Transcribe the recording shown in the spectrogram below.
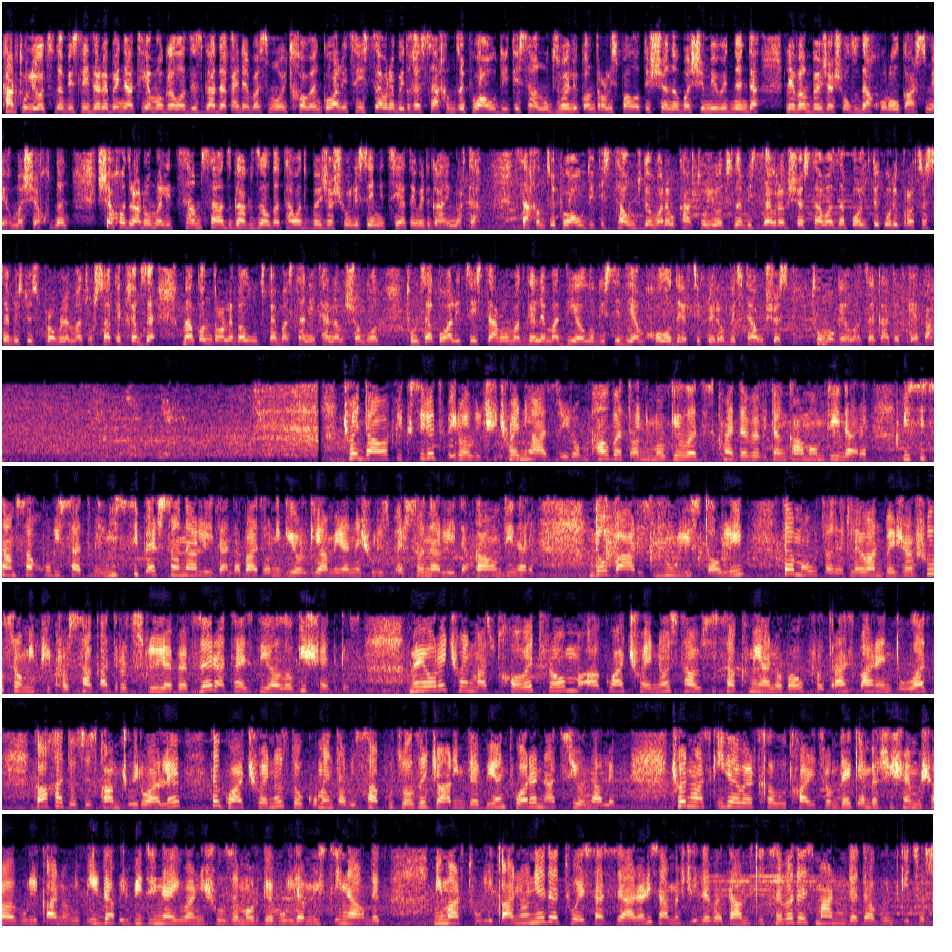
ქართული ოცნების ლიდერები ნათია მოგელაძის გადაყენებას მოითხოვენ. კოალიციის წევრები დღეს სახელმწიფო აუდიტის ანუ ძველი კონტროლის პალატის შენობაში მივიდნენ და ლევან ბეჟაშვილს დახურულ კარს მიღმა შეხვდნენ. შეხვედრა, რომელიც 3 საათს გაგრძელდა, თავად ბეჟაშვილის ინიციატივით გამართა. სახელმწიფო აუდიტის თავმჯდომარემ ქართული ოცნების წევრებს შესთავაზა პოლიტიკური პროცესებისთვის პრობლემატურ საკითხებზე მაკონტროლებელ უწყებასთან ითანამშრომლონ. თუმცა კოალიციის წარმომადგენლებმა დიალოგის იდეა მხოლოდ ერთი პირობით დაუშვეს, თუ მოგელაძე გადადგება. ჩვენ დავაფიქსირეთ პირველ რიგში ჩვენი აზრი, რომ ქალბატონი მოგელაძის ქმედებებიდან გამომდინარე, მისი სამსახურისადმი, მისი პერსონალიდან და ბატონი გიორგი ამირანაშვილის პერსონალიდან გამომდინარე, დობა არის ნული სტოლი და მოუწოდეთ ლევან ბეჟაშვილს, რომ იფიქროს საკადრო ცვლილებებზე, რათა ეს დიალოგი შედგეს. მეორე ჩვენ მას ვთხოვეთ, რომ გვაჩვენოს თავისი საქმიანობა უფრო ტრანსპარენტულად, გახადოს ეს გამჭვირვალე და გვაჩვენოს დოკუმენტების საფუძველზე ჯარიმდებიან თუ არა ნაციონალები. ჩვენ მას კიდევ ერთხელ უთხარით, რომ დეკემბერში შემუშავებული კანონი პირდაპირ ბიძინა ივანიშვილზე მორგებული და მის წინააღმდეგ მიმართული კანონია და თუ ეს ასე არ არის, ამას ჭირდება დამტკიცება და ეს მან უნდა დაგვიმტკიცოს.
